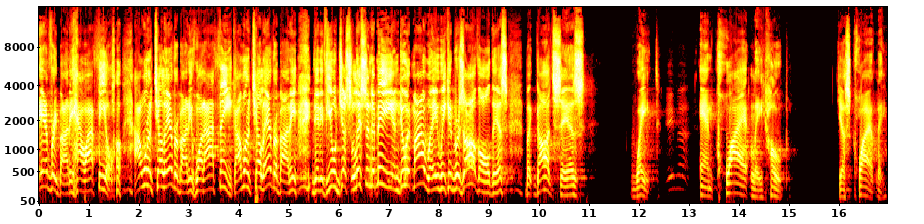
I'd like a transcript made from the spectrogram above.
everybody how I feel. I want to tell everybody what I think. I want to tell everybody that if you'll just listen to me and do it my way, we could resolve all this. But God says, wait Amen. and quietly hope. Just quietly.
